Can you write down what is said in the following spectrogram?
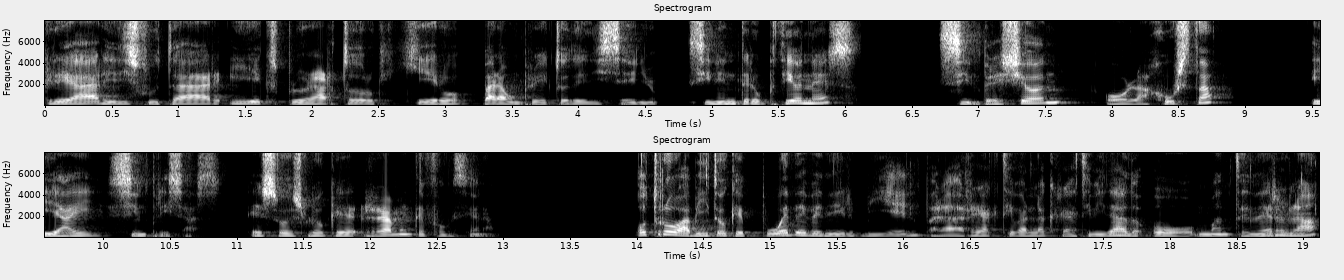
crear y disfrutar y explorar todo lo que quiero para un proyecto de diseño, sin interrupciones, sin presión o la justa y ahí sin prisas. Eso es lo que realmente funciona. Otro hábito que puede venir bien para reactivar la creatividad o mantenerla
